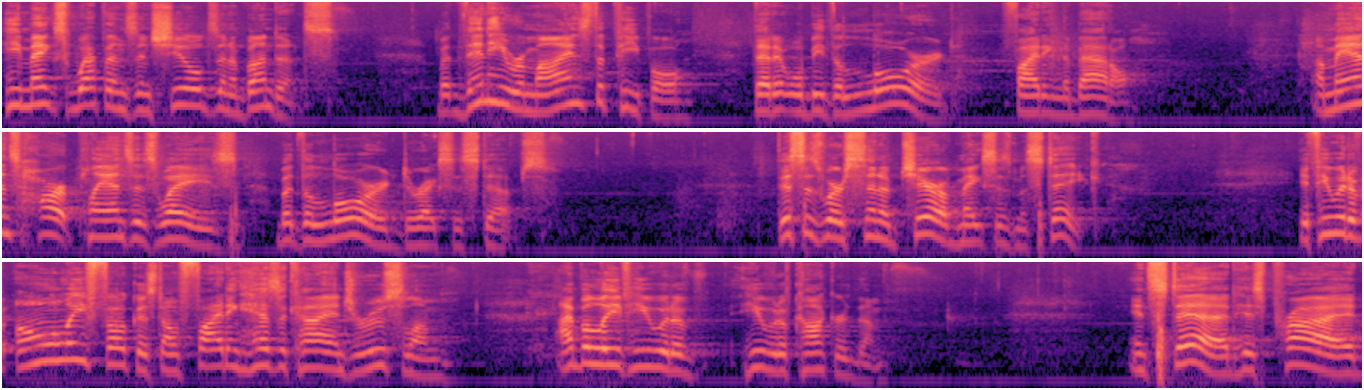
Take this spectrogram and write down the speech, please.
He makes weapons and shields in abundance. But then he reminds the people that it will be the Lord fighting the battle. A man's heart plans his ways, but the Lord directs his steps. This is where Sennacherib makes his mistake. If he would have only focused on fighting Hezekiah in Jerusalem, I believe he would have, he would have conquered them. Instead, his pride,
